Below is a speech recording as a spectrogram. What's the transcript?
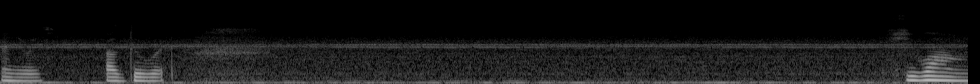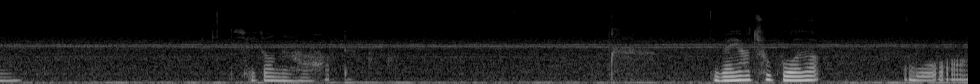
好，anyways，I'll do it。希望。谁都能好好的。礼拜要出国了，我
